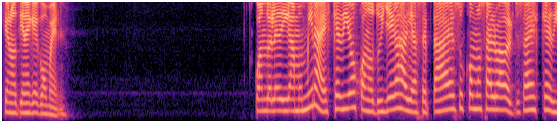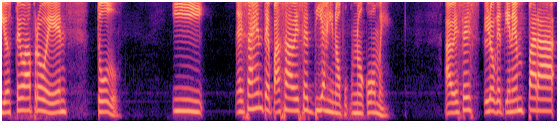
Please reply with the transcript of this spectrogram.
que no tiene que comer? Cuando le digamos, mira, es que Dios, cuando tú llegas y aceptas a Jesús como Salvador, tú sabes que Dios te va a proveer todo. Y esa gente pasa a veces días y no, no come. A veces lo que tienen para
